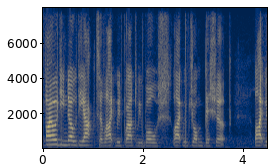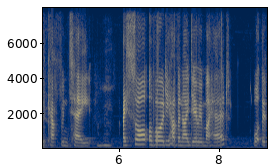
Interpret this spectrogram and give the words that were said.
If I already know the actor, like with Bradley Walsh, like with John Bishop, like with Catherine Tate, Mhm. I sort of already have an idea in my head what the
